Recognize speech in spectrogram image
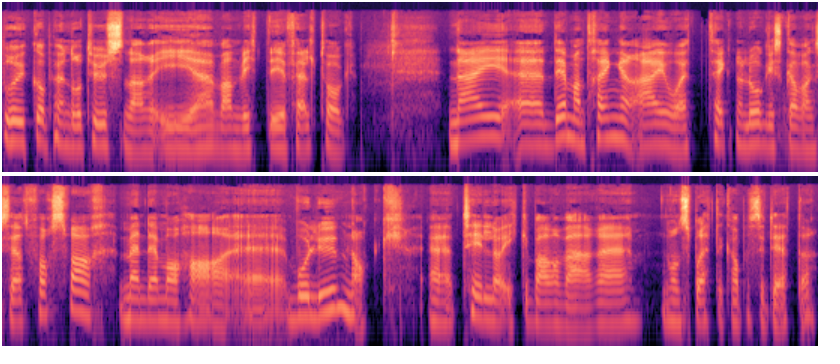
bruke opp hundretusener i eh, vanvittige felttog. Nei, eh, det man trenger er jo et teknologisk avansert forsvar, men det må ha eh, volum nok eh, til å ikke bare være noen spredte kapasiteter.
